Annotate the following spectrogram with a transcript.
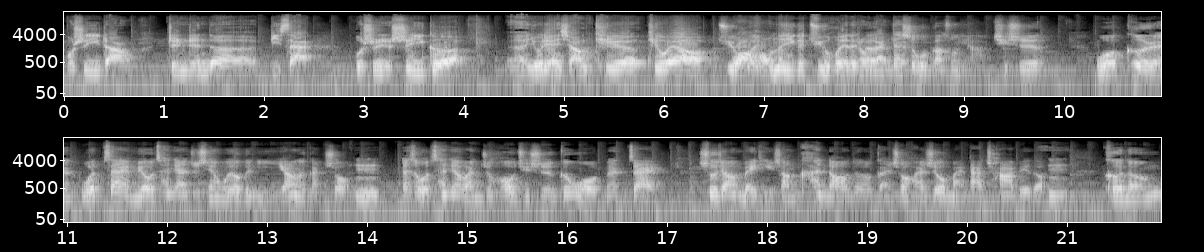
不是一场真正的比赛，不是是一个。呃，有点像 Q Q L 聚会网红的一个聚会那种呃感，觉。但是我告诉你啊，其实我个人我在没有参加之前，我有跟你一样的感受，嗯但是我参加完之后，其实跟我们在社交媒体上看到的感受还是有蛮大差别的。嗯，可能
